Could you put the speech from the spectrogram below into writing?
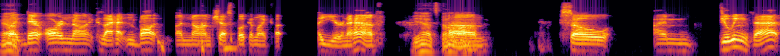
yeah. but there are not because i hadn't bought a non-chess book in like a, a, year and a half. Yeah it's been a while. Um, so i'm doing that.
